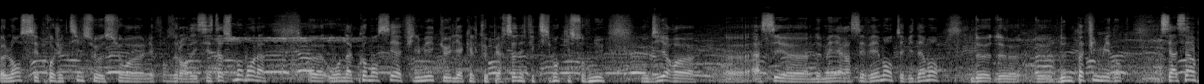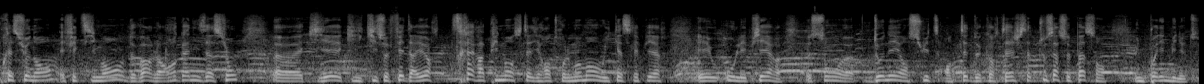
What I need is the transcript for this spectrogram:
lancent ces projectiles sur, sur euh, les forces de l'ordre. Et c'est à ce moment-là où on a commencé à filmer qu'il y a quelques personnes effectivement qui sont venues nous dire assez, de manière assez véhémente évidemment de, ne pas filmer. Donc c'est assez impressionnant effectivement de voir leur organisation qui, est, qui, se fait d'ailleurs très rapidement, c'est-à-dire entre le moment où ils cassent les pierres et où, les pierres sont données ensuite en tête de cortège, tout ça se passe en une poignée de minutes.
